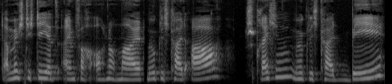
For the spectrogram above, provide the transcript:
Da möchte ich dir jetzt einfach auch nochmal Möglichkeit A sprechen, Möglichkeit B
